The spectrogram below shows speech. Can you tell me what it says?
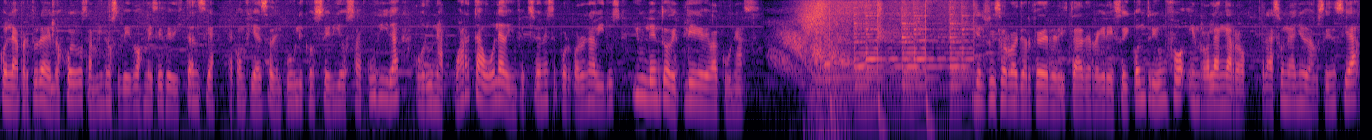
Con la apertura de los Juegos a menos de dos meses de distancia, la confianza del público se vio sacudida por una cuarta ola de infecciones por coronavirus y un lento despliegue de vacunas el suizo Roger Federer está de regreso y con triunfo en Roland Garros. Tras un año de ausencia,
